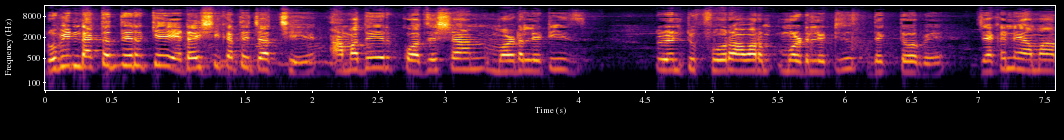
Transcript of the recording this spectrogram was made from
নবীন ডাক্তারদেরকে এটাই শেখাতে যাচ্ছে আমাদের causation modalities twenty four hour modalities দেখতে হবে। যেখানে আমার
